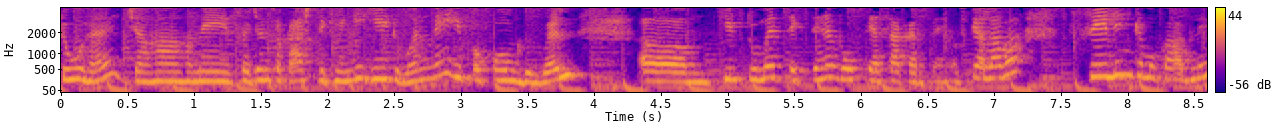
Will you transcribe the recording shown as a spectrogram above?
two है, जहाँ हमें सजन प्रकाश दिखेंगे। हीट वन में he performed well heat two में देखते हैं वो कैसा करते हैं। उसके अलावा सेलिंग के मुकाबले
